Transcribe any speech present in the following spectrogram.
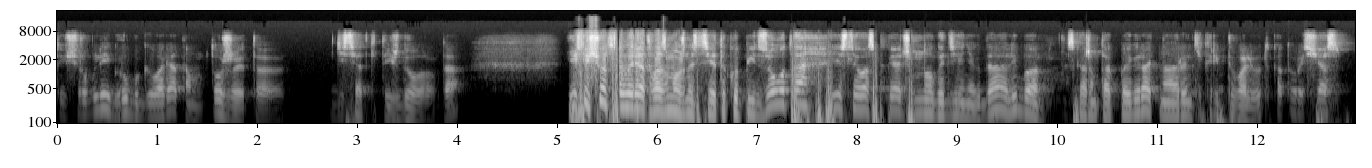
тысяч рублей, грубо говоря, там тоже это десятки тысяч долларов, да. Есть еще целый ряд возможностей, это купить золото, если у вас опять же много денег, да, либо, скажем так, поиграть на рынке криптовалют, который сейчас,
